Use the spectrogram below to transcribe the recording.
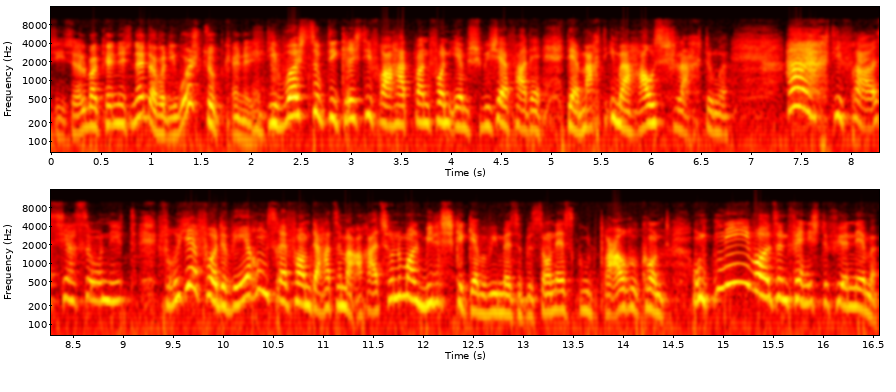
sie selber kenne ich nicht, aber die Wurstsuppe kenne ich. Die Wurstsuppe, die kriegt die Frau Hartmann von ihrem Schwiegervater. Der macht immer Hausschlachtungen. Ach, die Frau ist ja so nett. Früher vor der Währungsreform, da hat sie mir auch als schon einmal Milch gegeben, wie man sie besonders gut brauchen konnte. Und nie wollte sie einen Pfennig dafür nehmen.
